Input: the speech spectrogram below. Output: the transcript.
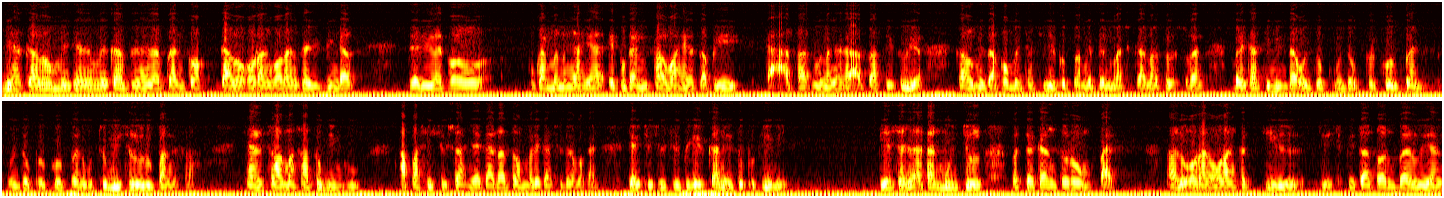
Ya kalau misalnya mereka berharapkan kok kalau orang-orang dari tingkat dari level bukan menengah ya, eh bukan bawah ya, tapi ke atas menengah ke atas itu ya kalau minta kompensasi ya kebangetan mas karena terus terang mereka diminta untuk untuk berkorban untuk berkorban demi seluruh bangsa dan selama satu minggu apa sih susahnya karena toh mereka sudah makan yang justru dipikirkan itu begini biasanya akan muncul pedagang terompet lalu orang-orang kecil di sekitar tahun baru yang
